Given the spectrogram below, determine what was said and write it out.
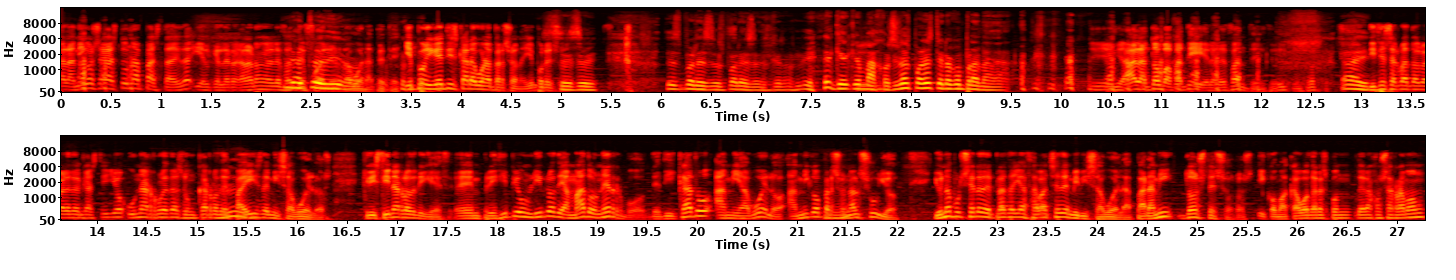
El amigo se gastó una pasta y el que le regalaron el elefante te fue la buena Pepe. Y Getty es cara buena persona, y por eso. Sí, sí. Es por eso, es por eso. Es que no- qué, Mm. qué majo. Si no es por este, no compra nada. Y, ala, toma para ti, el elefante. Qué. Dice Salvador Álvarez del Castillo, unas ruedas de un carro del Mm. país de mis abuelos. Cristina Rodríguez, en principio un libro de Amado Nervo, dedicado a mi abuelo, amigo personal suyo, y una pulsera de plata y azabache de mi bisabuela. Para mí, dos tesoros. Y como acabo de responder a José Ramón,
